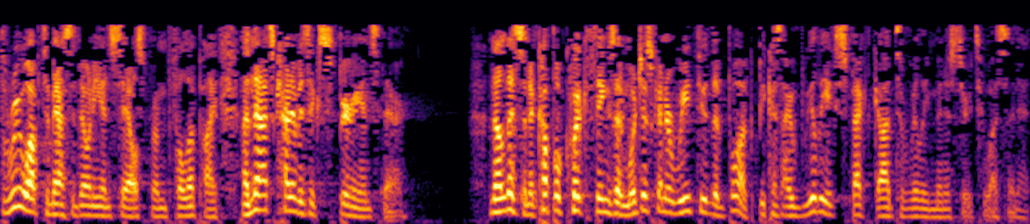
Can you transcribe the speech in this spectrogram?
through up to Macedonia and sails from Philippi. And that's kind of his experience there. Now listen, a couple quick things and we're just going to read through the book because I really expect God to really minister to us in it.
